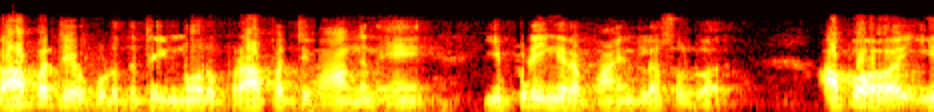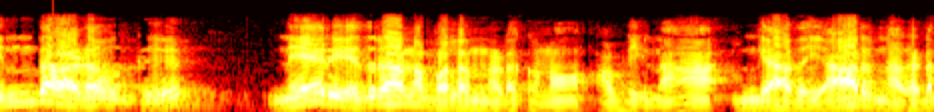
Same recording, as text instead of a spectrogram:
ப்ராப்பர்ட்டியை கொடுத்துட்டு இன்னொரு ப்ராப்பர்ட்டி வாங்கினேன் இப்படிங்கிற பாயிண்டில் சொல்லுவார். அப்போது இந்த அளவுக்கு நேர் எதிரான பலன் நடக்கணும் அப்படின்னா இங்கே அதை யார் நட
